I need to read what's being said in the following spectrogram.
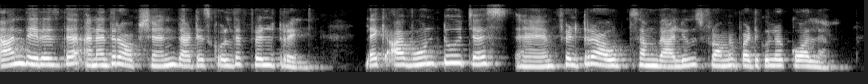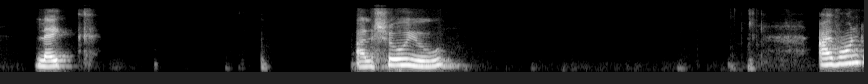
And there is the another option that is called the filtering. Like i want to just uh, filter out some values from a particular column. Like i'll show you. I want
